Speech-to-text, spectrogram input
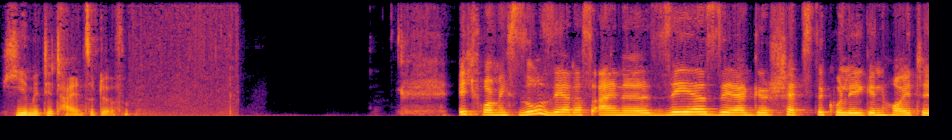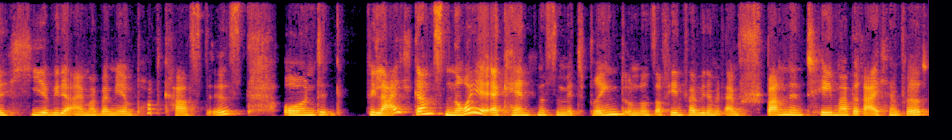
hier mit dir teilen zu dürfen. Ich freue mich so sehr, dass eine sehr, sehr geschätzte Kollegin heute hier wieder einmal bei mir im Podcast ist und vielleicht ganz neue Erkenntnisse mitbringt und uns auf jeden Fall wieder mit einem spannenden Thema bereichern wird.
